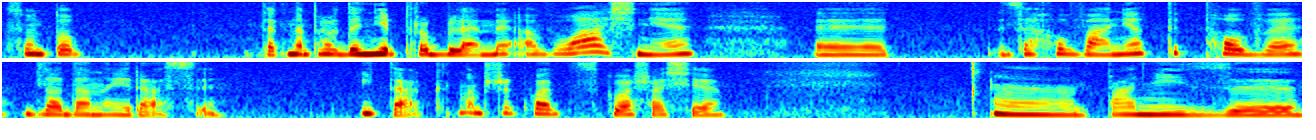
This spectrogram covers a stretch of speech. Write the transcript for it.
są to tak naprawdę nie problemy, a właśnie y, zachowania typowe dla danej rasy. I tak, na przykład zgłasza się y, pani z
